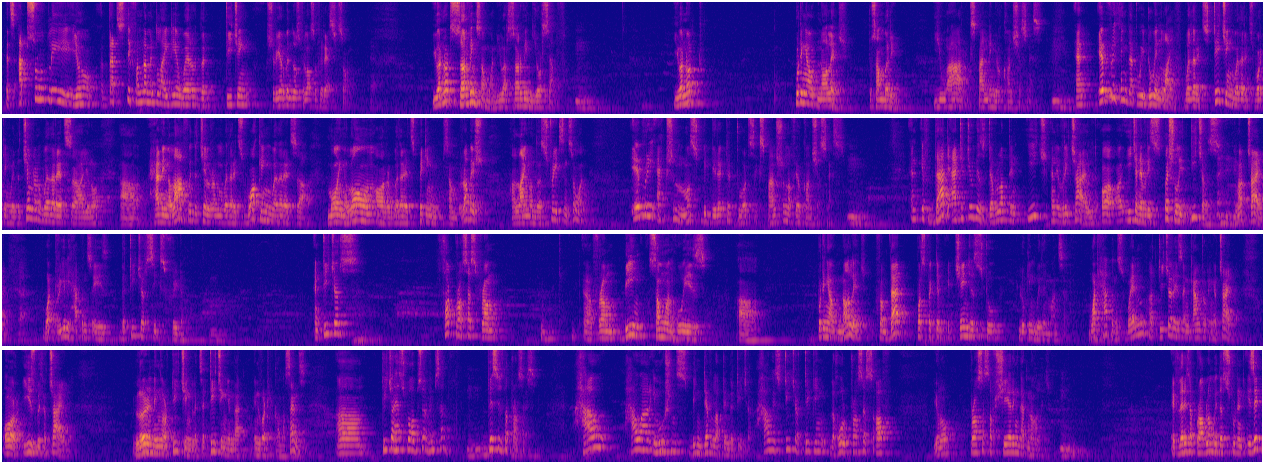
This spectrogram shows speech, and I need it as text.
It's absolutely, you know, that's the fundamental idea where the teaching Sri Aurobindo's philosophy rests on. Yeah. You are not serving someone, you are serving yourself. You are not putting out knowledge to somebody, you are expanding your consciousness. And everything that we do in life, whether it's teaching, whether it's working with the children, whether it's, uh, you know, uh, having a laugh with the children, whether it's walking, whether it's uh, mowing a lawn, or whether it's picking some rubbish, uh, lying on the streets, and so on. Every action must be directed towards expansion of your consciousness. And if that attitude is developed in each and every child, or, or each and every, especially teachers, not child, what really happens is the teacher seeks freedom. And teachers' thought process from uh, from being someone who is uh, putting out knowledge, from that perspective, it changes to looking within oneself. What happens when a teacher is encountering a child or is with a child, learning or teaching, let's say teaching in that inverted comma sense, um, teacher has to observe himself. This is the process. How how are emotions being developed in the teacher? How is teacher taking the whole process of, you know, process of sharing that knowledge? Mm-hmm. If there is a problem with the student, is it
